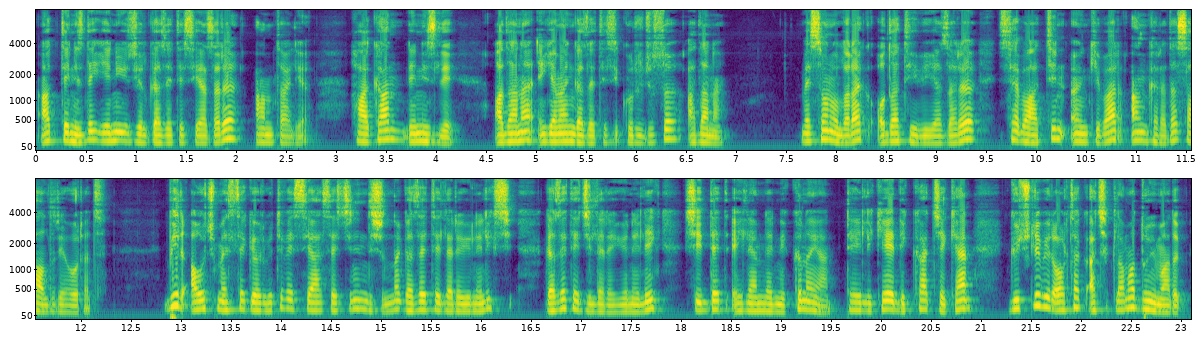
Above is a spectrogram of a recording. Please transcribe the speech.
Akdeniz'de Yeni Yüzyıl Gazetesi yazarı Antalya. Hakan Denizli Adana Egemen Gazetesi kurucusu Adana. Ve son olarak Oda TV yazarı Sebahattin Önkibar Ankara'da saldırıya uğradı. Bir avuç meslek örgütü ve siyasetçinin dışında gazetelere yönelik gazetecilere yönelik şiddet eylemlerini kınayan, tehlikeye dikkat çeken güçlü bir ortak açıklama duymadık.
